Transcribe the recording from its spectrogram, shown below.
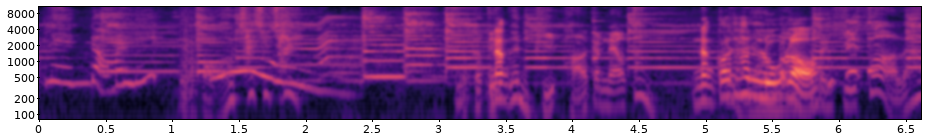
เพลงดอกมะลิ อ๋อ ใช่ใช่ใช่ ปกตินั่ง เล่นผีผากันแนวตั้งนางก็ทะลุเหรอ เป็นผีฝ้าแล้ว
